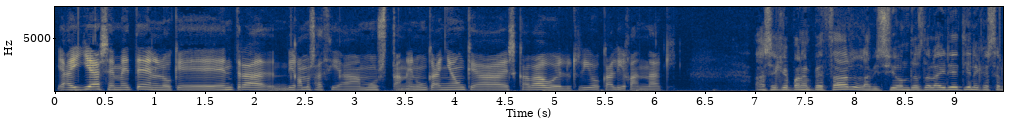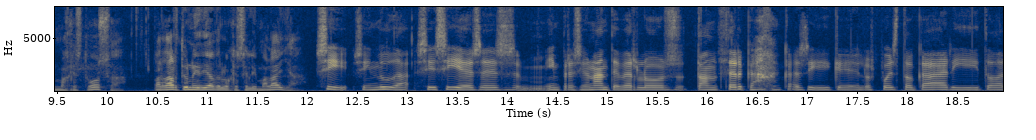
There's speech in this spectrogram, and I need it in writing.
Y ahí ya se mete en lo que entra, digamos, hacia Mustang, en un cañón que ha excavado el río Kaligandaki. Así que para empezar, la visión desde el aire tiene que ser majestuosa para darte una idea de lo que es el Himalaya. Sí, sin duda, sí, sí, es, es impresionante verlos tan cerca, casi que los puedes tocar y todo,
